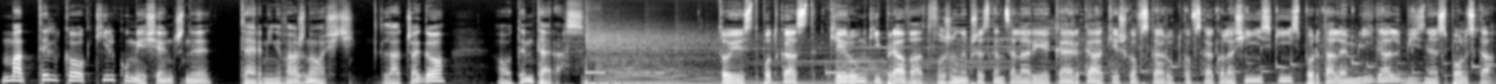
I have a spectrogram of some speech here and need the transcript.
ma tylko kilkumiesięczny termin ważności. Dlaczego? O tym teraz. To jest podcast Kierunki Prawa tworzony przez kancelarię KRK Kieszkowska-Rutkowska-Kolasiński z portalem Legal Business Polska.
